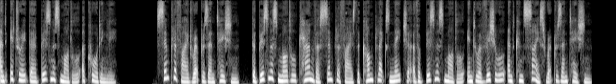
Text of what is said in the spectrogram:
and iterate their business model accordingly. Simplified representation the business model canvas simplifies the complex nature of a business model into a visual and concise representation.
